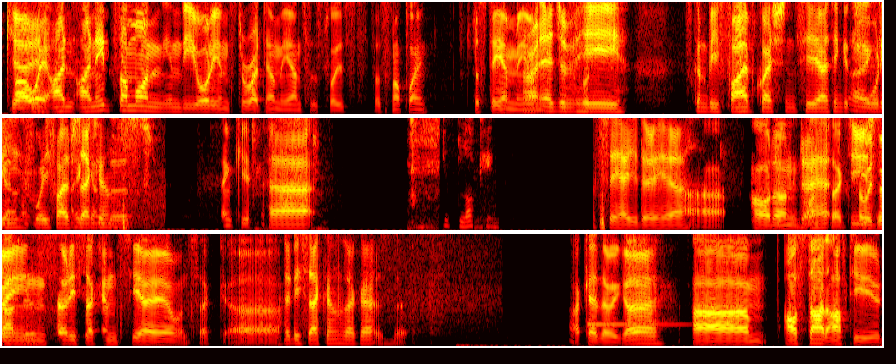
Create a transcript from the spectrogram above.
Okay. Oh wait, I I need someone in the audience to write down the answers, please. That's not playing. Just DM me. Alright, Edge of Discord. He. It's gonna be five questions here. I think it's I 40, can- 45 I seconds. Thank you. Uh, You're blocking. let's see how you do here. Uh, hold on, Do one I- sec. So we're doing this? 30 seconds. Yeah, yeah, one sec. Uh, 30 seconds, okay. Where's it? okay, there we go. Um, I'll start after you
